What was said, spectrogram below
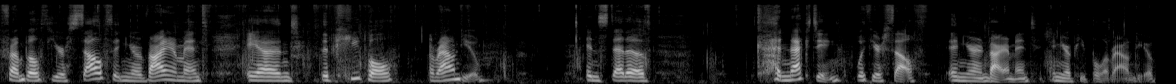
from both yourself and your environment and the people around you instead of connecting with yourself and your environment and your people around you?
